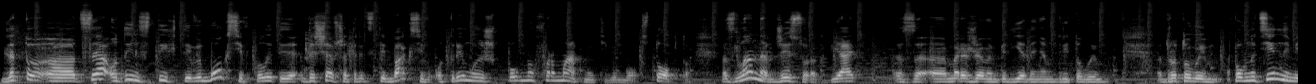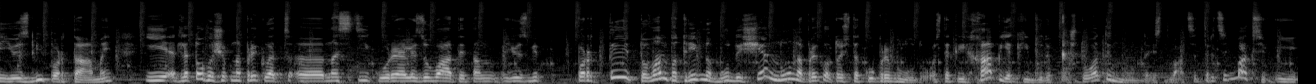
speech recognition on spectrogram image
Для того, це один з тих TV-боксів, коли ти дешевше 30 баксів отримуєш повноформатний тіві-бокс. Тобто з LAN G45 з е, мережевим під'єднанням дрітовим, дротовим, повноцінними USB-портами. І для того, щоб, наприклад, е, на стіку реалізувати там USB порти, то вам потрібно буде ще, ну, наприклад, ось таку приблуду. Ось такий хаб, який буде коштувати ну, десь 20-30 баксів. І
